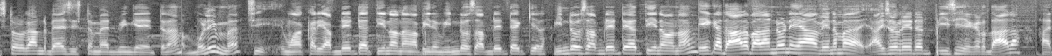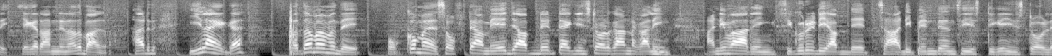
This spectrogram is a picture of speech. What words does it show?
ඉස්ටෝල් කන්ට බෑ සිස්ටම ඇඩමින්ගේටන මුලින්ම මකර අප්ඩේට තියන අපි වින්ඩෝස් අප්ඩේටක් කියලා. වින්ඩෝස් අප්ඩේට තියනවනම් ඒක දාලා බලන්නන එයා වෙනම අයිසෝලේටඩ් පිසි එකට දාලා හරි. එක රන්න නද බලන්න හරි ඊලා එක ප්‍රථමමදේ ඔක්කොම සොෆ්ට මේජ අප්ඩේට්ක් ඉන්ස්ටෝල් කන්න කලින් අනිවාරෙන් සිකුරට අප්ඩේට් සහ ඩිපෙන්ඩන්සිස් ටික ඉන්ස්ටෝල්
